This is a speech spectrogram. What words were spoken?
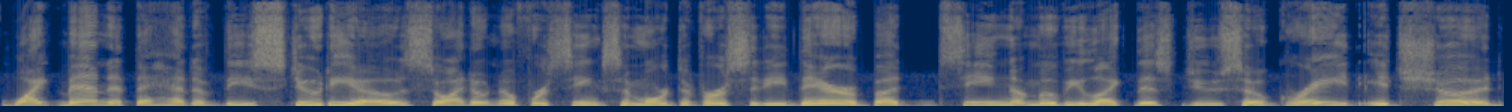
white men at the head of these studios. So I don't know if we're seeing some more diversity there, but seeing a movie like this do so great, it should,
